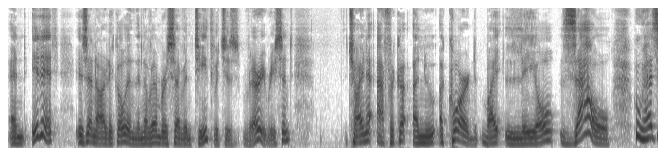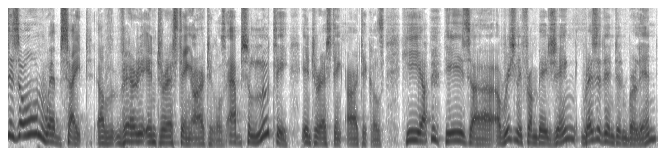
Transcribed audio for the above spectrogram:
and in it is an article in the November 17th, which is very recent China Africa A New Accord by Leo Zhao, who has his own website of very interesting articles, absolutely interesting articles. He uh, he's uh, originally from Beijing, resident in Berlin,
